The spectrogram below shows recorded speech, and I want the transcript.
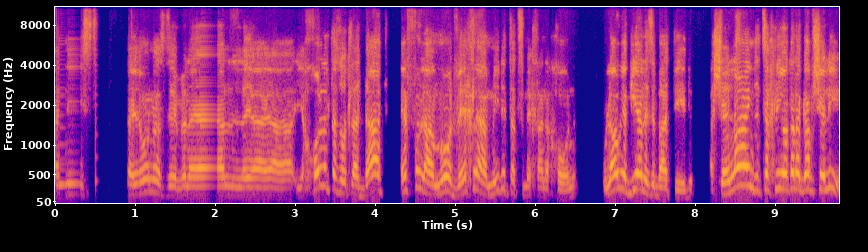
לניסיון הזה וליכולת הזאת לדעת איפה לעמוד ואיך להעמיד את עצמך נכון, אולי הוא יגיע לזה בעתיד. השאלה אם זה צריך להיות על הגב שלי.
